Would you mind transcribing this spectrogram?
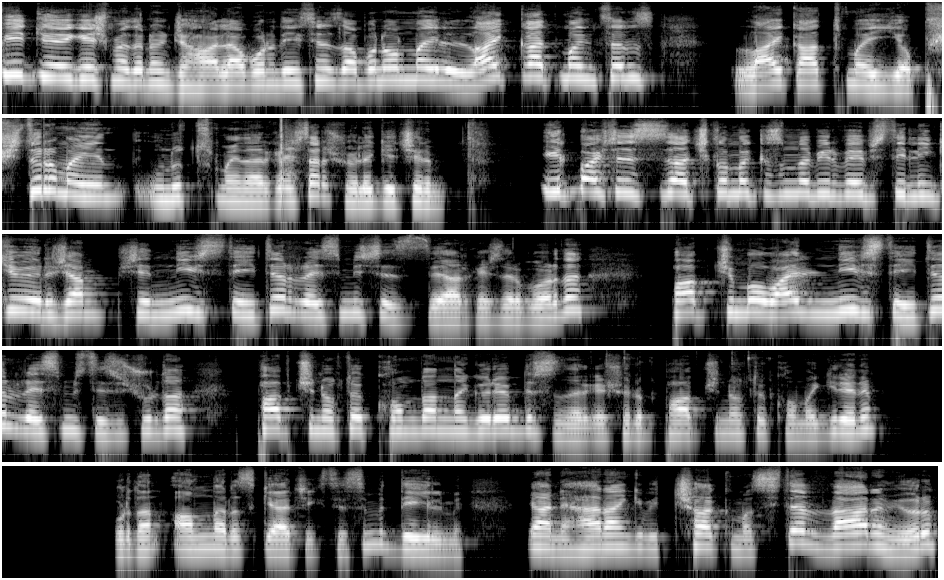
Videoya geçmeden önce hala abone değilseniz abone olmayı, like atmayınsanız like atmayı yapıştırmayın. Unutmayın arkadaşlar. Şöyle geçelim. İlk başta size açıklama kısmında bir web site linki vereceğim. İşte New State'in resmi sitesi arkadaşlar bu arada. PUBG Mobile New State'in resmi sitesi. Şuradan PUBG.com'dan da görebilirsiniz arkadaşlar. Şöyle PUBG.com'a girelim. Buradan anlarız gerçek sitesi mi değil mi? Yani herhangi bir çakma site vermiyorum.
